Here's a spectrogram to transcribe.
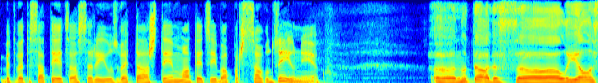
bet vai tas attiecās arī uz vetārstiem attiecībā par savu dzīvnieku? Uh, nu, tādas uh, lielas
